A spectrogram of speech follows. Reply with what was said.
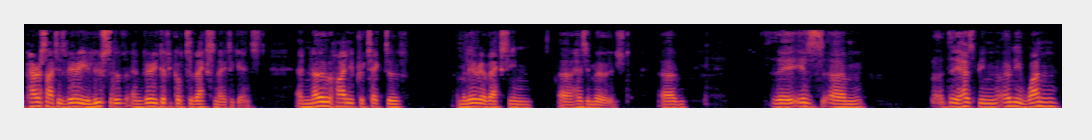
the parasite is very elusive and very difficult to vaccinate against. And no highly protective malaria vaccine has emerged. Um, there is um, uh, there has been only one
